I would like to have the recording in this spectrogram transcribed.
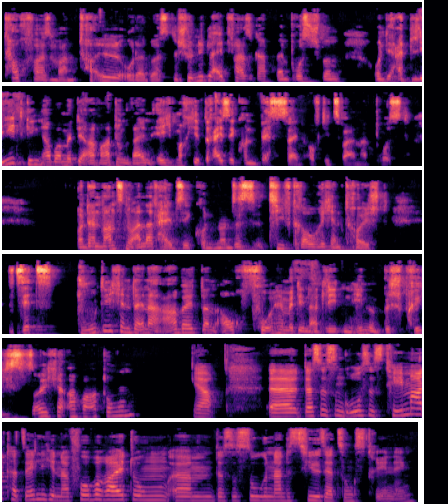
Tauchphasen waren toll oder du hast eine schöne Gleitphase gehabt beim Brustschwimmen. Und der Athlet ging aber mit der Erwartung rein, ey, ich mache hier drei Sekunden Bestzeit auf die 200 Brust. Und dann waren es nur anderthalb Sekunden und das ist tief traurig enttäuscht. Setzt du dich in deiner Arbeit dann auch vorher mit den Athleten hin und besprichst solche Erwartungen? Ja, äh, das ist ein großes Thema tatsächlich in der Vorbereitung. Ähm, das ist sogenanntes Zielsetzungstraining,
